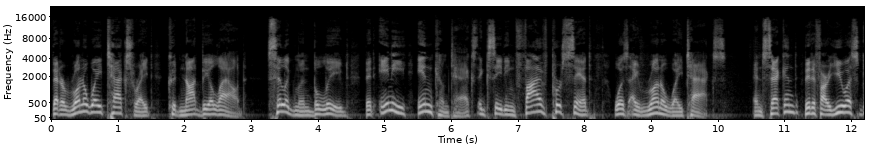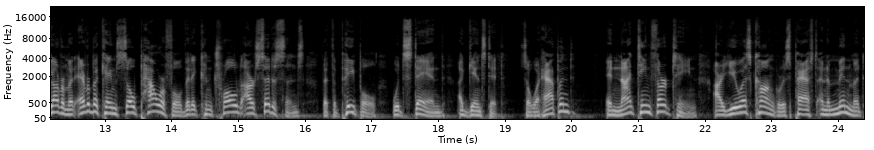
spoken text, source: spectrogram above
that a runaway tax rate could not be allowed. Seligman believed that any income tax exceeding 5% was a runaway tax. And second, that if our U.S. government ever became so powerful that it controlled our citizens, that the people would stand against it. So what happened? In 1913, our U.S. Congress passed an amendment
